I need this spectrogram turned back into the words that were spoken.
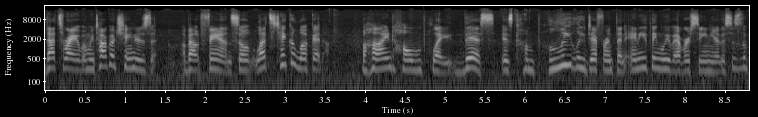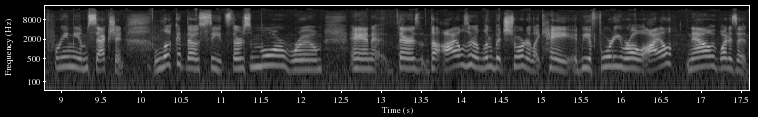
That's right. When we talk about changes about fans, so let's take a look at behind home plate. This is completely different than anything we've ever seen here. This is the premium section. Look at those seats. There's more room and there's the aisles are a little bit shorter. Like, hey, it'd be a 40 row aisle. Now, what is it?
